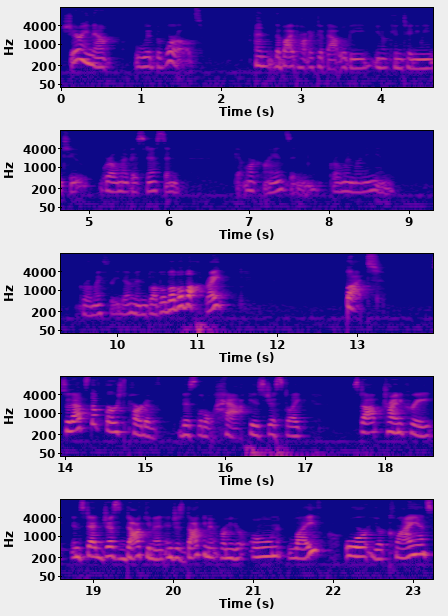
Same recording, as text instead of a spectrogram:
sharing that with the world. And the byproduct of that will be, you know, continuing to grow my business and get more clients and grow my money and grow my freedom and blah, blah, blah, blah, blah, right? But so that's the first part of this little hack is just like stop trying to create, instead, just document and just document from your own life or your clients'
